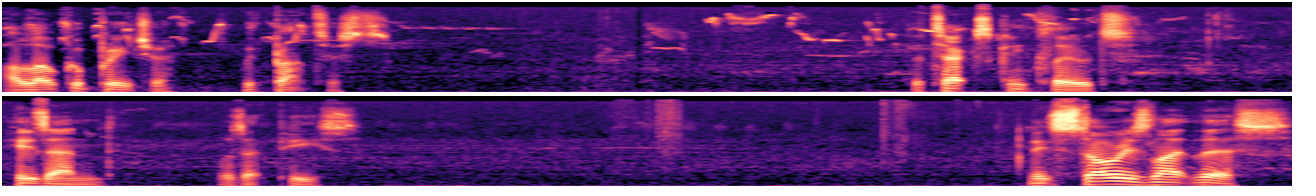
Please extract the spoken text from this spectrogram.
a local preacher with Baptists. The text concludes, his end was at peace. And it's stories like this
